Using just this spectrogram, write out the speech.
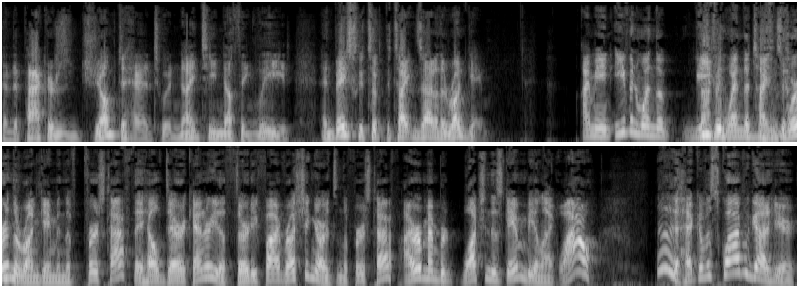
And the Packers jumped ahead to a 19 nothing lead and basically took the Titans out of the run game. I mean, even when the Even- when the Titans were in the run game in the first half, they held Derrick Henry to 35 rushing yards in the first half. I remember watching this game and being like, "Wow, is a heck of a squad we got here."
